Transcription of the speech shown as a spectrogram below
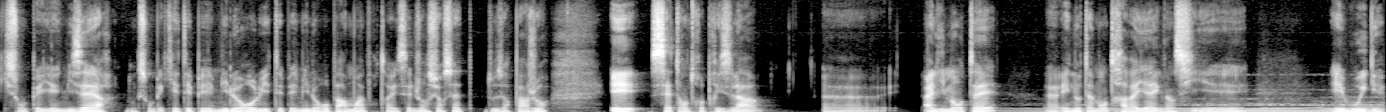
qui sont payés une misère. Donc sont, qui étaient payés 1000 euros, lui était payé 1000 euros par mois pour travailler 7 jours sur 7, 12 heures par jour. Et cette entreprise là alimentait et notamment travaillait avec Vinci et, et Bouygues.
